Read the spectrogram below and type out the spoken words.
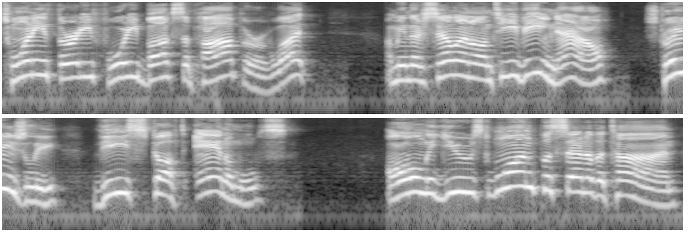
20, 30, 40 bucks a pop or what? I mean, they're selling on TV now. Strangely, these stuffed animals are only used 1% of the time,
